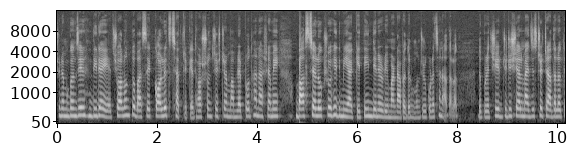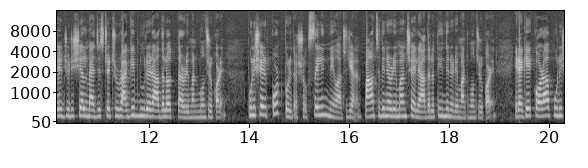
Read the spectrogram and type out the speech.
সুনামগঞ্জের দিরাইয়ে চলন্ত বাসে কলেজ ছাত্রীকে ধর্ষণ চেষ্টার মামলায় প্রধান আসামি বাস চালক শহীদ মিয়াকে তিন দিনের রিমান্ড আবেদন মঞ্জুর করেছেন আদালত। দুপুরে চিফ জুডিশিয়াল ম্যাজিস্ট্রেট আদালতের জুডিশিয়াল ম্যাজিস্ট্রেট রাগিব নূরের আদালত তার রিমান্ড মঞ্জুর করেন। পুলিশের কোর্ট পরিদর্শক সেলিম নেওয়াজ জানান, পাঁচ দিনের রিমান্ড চাইলে আদালত তিন দিনের রিমান্ড মঞ্জুর করেন। এর আগে কড়া পুলিশ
